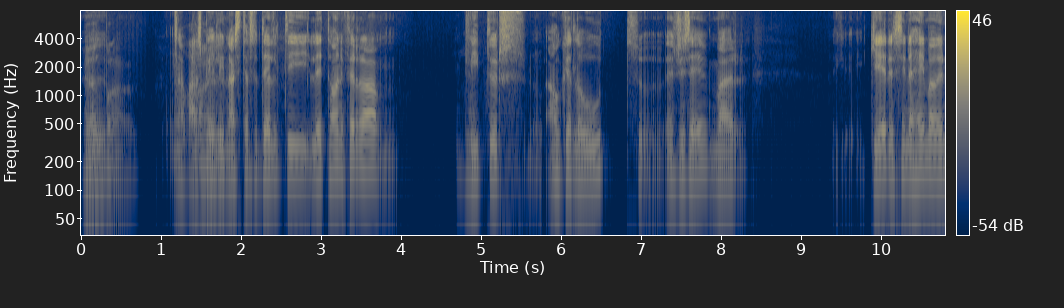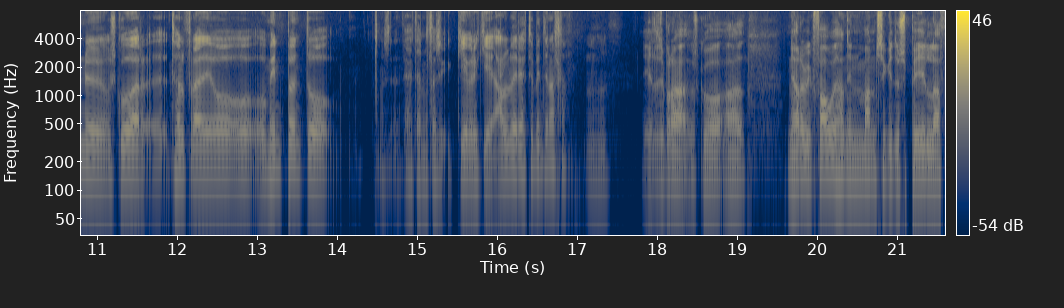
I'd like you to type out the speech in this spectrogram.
það var að spila í næst eftir deild í Litáni fyrra. Lítur ágjörlega út eins og ég segi. Maður gerir sína heimavinnu og skoðar uh, tölfræði og, og, og myndbönd og þetta er náttúrulega gefur ekki alveg réttu myndin alltaf. Mhm. ég held að þessi bara sko að Njarvík fáið hann inn mann sem getur spilað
